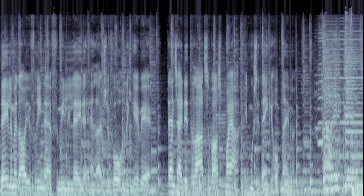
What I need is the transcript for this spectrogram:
Delen met al je vrienden en familieleden. En luister volgende keer weer. Tenzij dit de laatste was. Maar ja, ik moest dit één keer opnemen. Dat ik dit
